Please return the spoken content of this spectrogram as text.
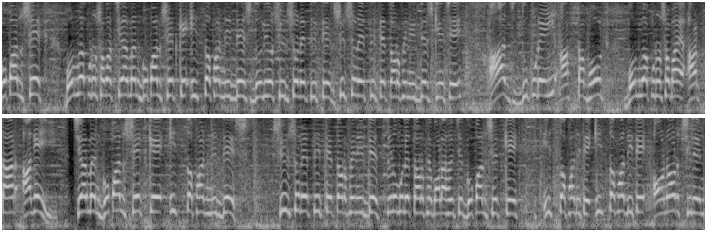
গোপাল শেঠ। বনগাঁ পুরসভার চেয়ারম্যান গোপাল শেঠকে ইস্তফার নির্দেশ, দলীয় শীর্ষ নেতৃত্বের শীর্ষ নেতৃত্বের তরফে নির্দেশ গিয়েছে আজ দুপুরেই আস্থা ভোট বনগাঁ পুরসভায়, আর তার আগেই চেয়ারম্যান গোপাল শেঠকে ইস্তফার নির্দেশ, শীর্ষ নেতৃত্বের তরফে নির্দেশ, তৃণমূলের তরফে বলা হয়েছে গোপাল শেঠকে ইস্তফা দিতে ইস্তফা দিতে অনর ছিলেন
